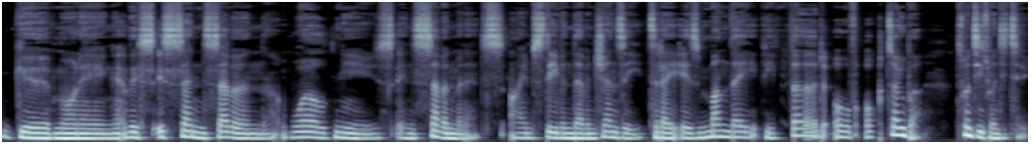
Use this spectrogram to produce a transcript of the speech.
Good morning. This is Send 7 World News in 7 minutes. I'm Stephen DeVincenzi. Today is Monday, the 3rd of October, 2022.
